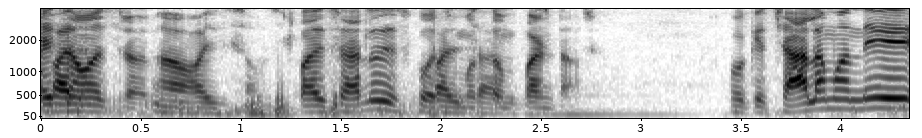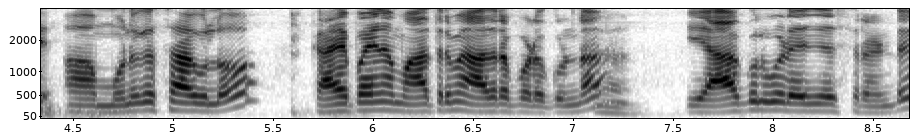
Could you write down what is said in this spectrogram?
ఐదు సంవత్సరాలు ఐదు సంవత్సరాలు పది సార్లు తీసుకోవచ్చు మొత్తం పంట. ఓకే చాలా మంది ఆ, మునగ సాగులో కాయ పైన మాత్రమే ఆధారపడకుండా. ఈ ఆకులు కూడా ఏం చేస్తారంటే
